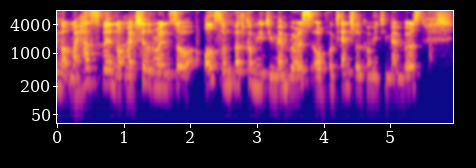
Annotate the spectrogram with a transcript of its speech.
not my husband, not my children. So also not community members or potential community members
